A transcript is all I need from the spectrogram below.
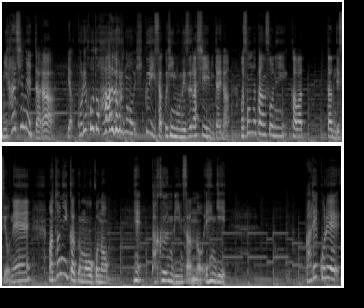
見始めたら、いや、これほどハードルの低い作品も珍しいみたいな、まあ、そんな感想に変わったんですよね。まあ、とにかくもうこのね、パクンビンさんの演技。あれこれ、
